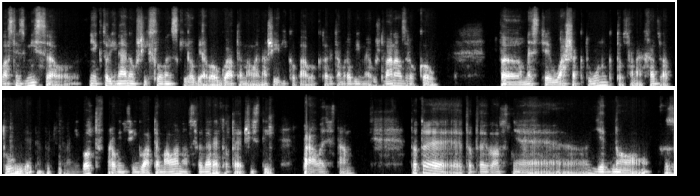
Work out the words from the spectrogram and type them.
vlastne zmysel niektorých najnovších slovenských objavov Guatemala, našich vykopávok, ktoré tam robíme už 12 rokov v meste Washington, to sa nachádza tu, kde je tento červený bod, v provincii Guatemala na severe, toto je čistý prales tam. Toto je, toto je vlastne jedno z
